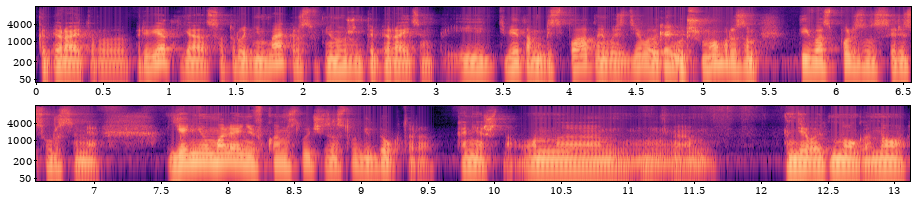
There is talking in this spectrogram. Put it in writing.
копирайтеру, привет, я сотрудник Microsoft, мне нужен копирайтинг. И тебе там бесплатно его сделают Конечно. лучшим образом. Ты воспользовался ресурсами. Я не умоляю ни в коем случае заслуги доктора. Конечно, он э, э, делает много, но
